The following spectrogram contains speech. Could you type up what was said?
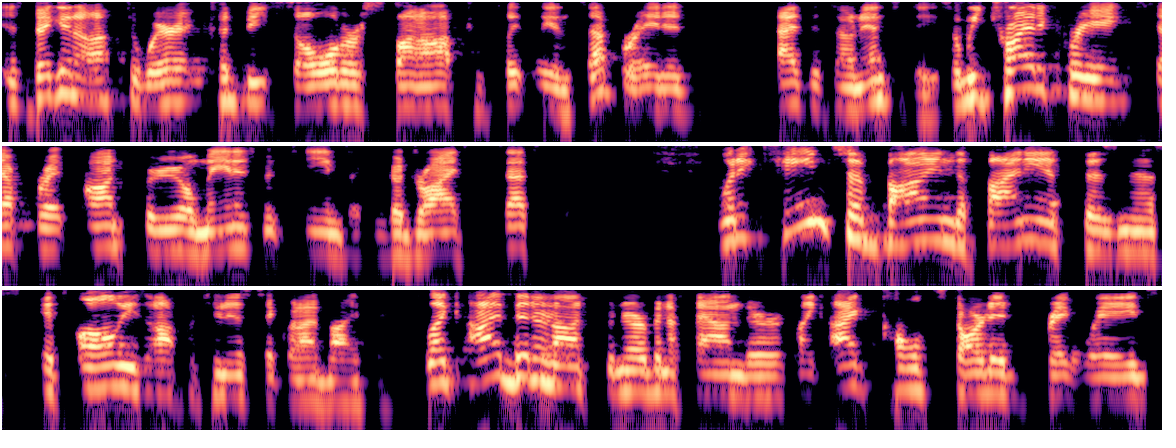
is big enough to where it could be sold or spun off completely and separated as its own entity. So we try to create separate entrepreneurial management teams that can go drive success. When it came to buying the finance business, it's always opportunistic when I buy things. Like I've been an entrepreneur, been a founder. Like I cold started FreightWaves.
